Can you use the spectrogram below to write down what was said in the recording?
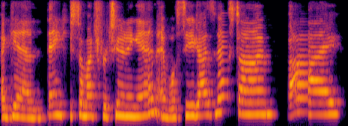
Again, thank you so much for tuning in, and we'll see you guys next time. Bye.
